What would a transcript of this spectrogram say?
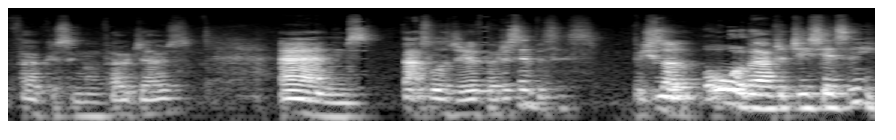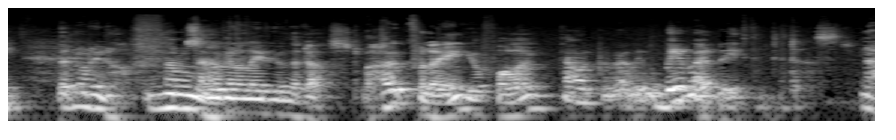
focusing on photos, and that's all to do with photosynthesis, which is all about at GCSE. But not enough. Not so enough. we're going to leave you in the dust. But hopefully you'll follow. No, we we won't leave them the dust. No,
